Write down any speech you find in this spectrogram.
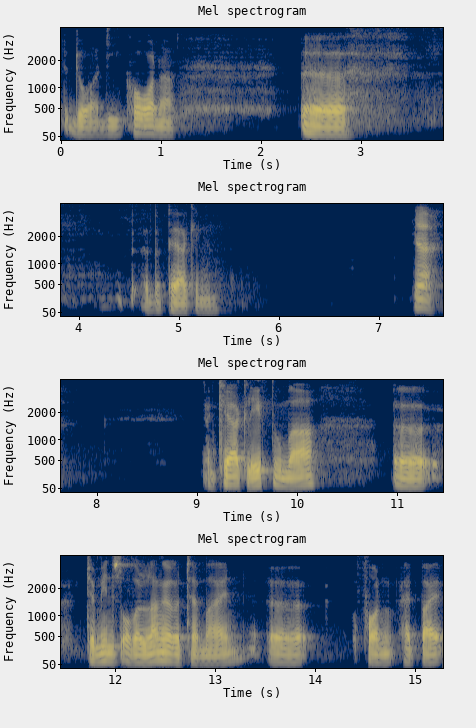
door die corona-beperkingen. Ja, Een kerk leeft nun maar, eh, tenminste over langere termijn, eh, van het bij,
